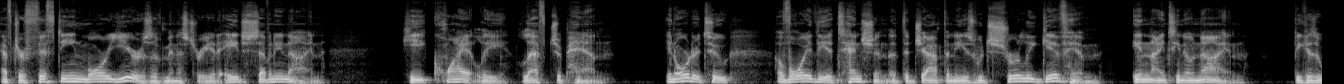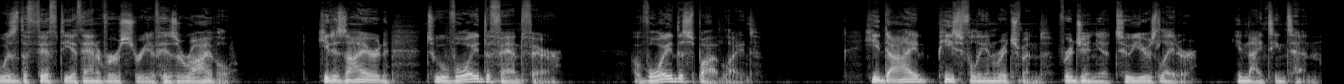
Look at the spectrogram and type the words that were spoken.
after 15 more years of ministry at age 79, he quietly left Japan in order to avoid the attention that the Japanese would surely give him in 1909 because it was the 50th anniversary of his arrival. He desired to avoid the fanfare, avoid the spotlight. He died peacefully in Richmond, Virginia, two years later, in 1910.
